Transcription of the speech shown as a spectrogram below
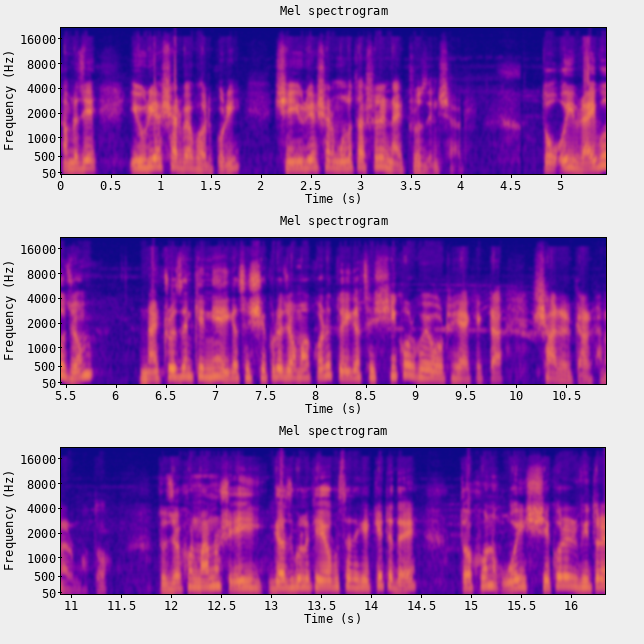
আমরা যে ইউরিয়া সার ব্যবহার করি, সেই ইউরিয়া সার মূলত আসলে নাইট্রোজেন সার। তো ওই রাইবোজম নাইট্রোজেনকে নিয়ে এই গাছের শিকড়ে জমা করে, তো এই গাছের শিকড় হয়ে ওঠে এক একটা সারের কারখানার মতো। তো যখন মানুষ এই গাছগুলোকে এই অবস্থা থেকে কেটে দেয়, তখন ওই শেকড়ের ভিতরে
